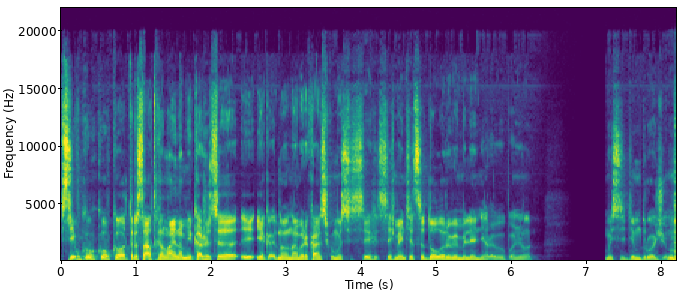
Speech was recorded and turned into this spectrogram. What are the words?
Всі, в кого, в кого тридцятка онлайн, мені кажеться, як, ну, на американському сегменті це доларові мільйонери, ви поняли? Ми сидім дрочимо.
